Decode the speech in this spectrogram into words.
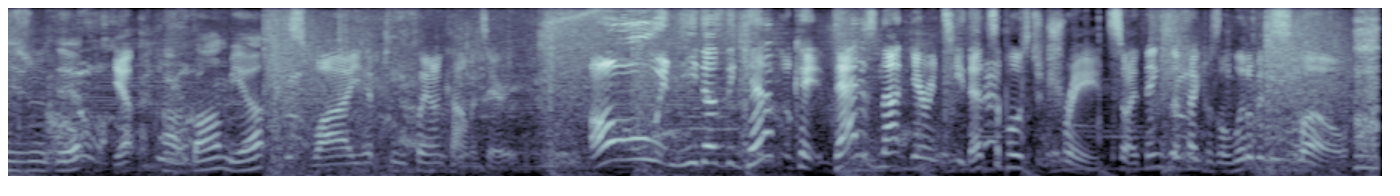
He's gonna do it. Yep. Power bomb, yep. That's why you have King play on commentary. Oh, and he does the get up. Okay, that is not guaranteed. That's supposed to trade. So I think the effect was a little bit slow.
